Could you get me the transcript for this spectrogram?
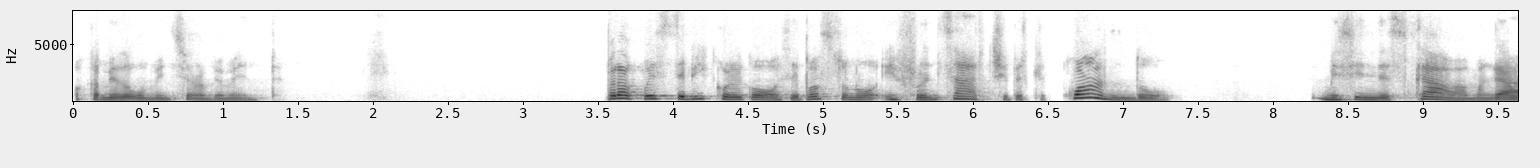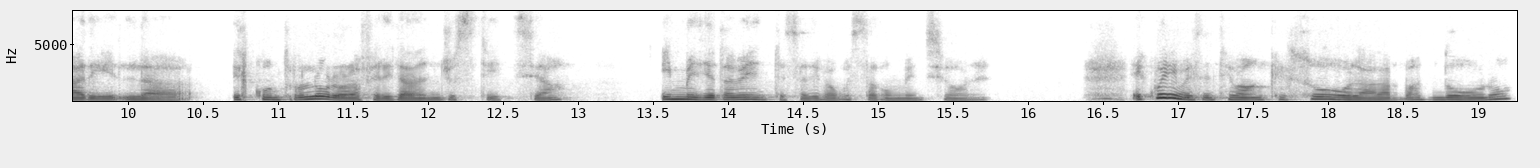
Ho cambiato convinzione ovviamente. Però queste piccole cose possono influenzarci perché quando mi si innescava magari il, il controllore o la ferita d'ingiustizia, immediatamente saliva questa convinzione. E quindi mi sentivo anche sola all'abbandono,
